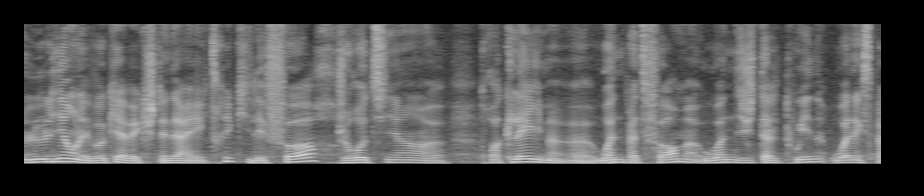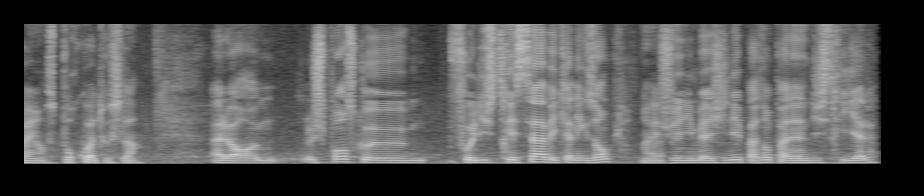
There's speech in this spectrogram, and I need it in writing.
Le lien, on l'évoquait avec Schneider Electric, il est fort. Je retiens euh, trois claims, One Platform, One Digital Twin, One Experience. Pourquoi tout cela? Alors, euh, je pense qu'il faut illustrer ça avec un exemple. Je vais imaginer par exemple un industriel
